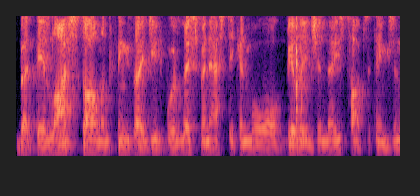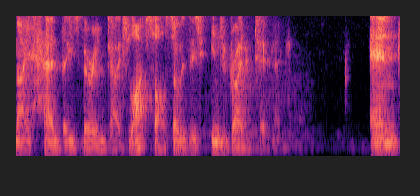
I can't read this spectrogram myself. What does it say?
but their lifestyle and things they did were less monastic and more village and these types of things. And they had these very engaged lifestyles. So it was this integrated technique. And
